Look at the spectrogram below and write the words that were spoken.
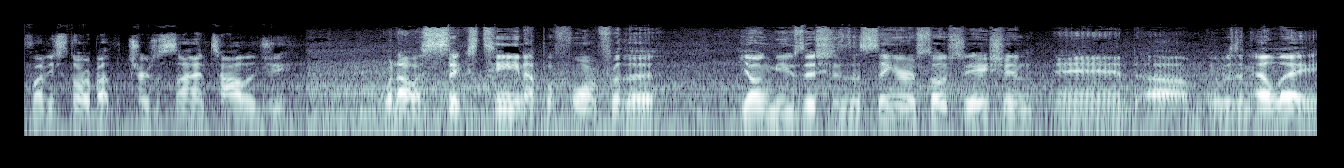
Funny story about the Church of Scientology. When I was 16, I performed for the Young Musicians and Singer Association, and um, it was in LA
